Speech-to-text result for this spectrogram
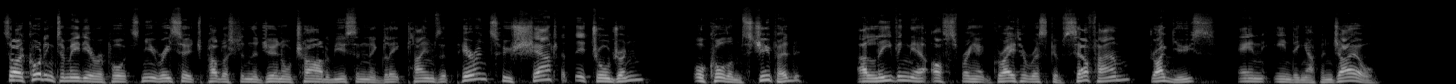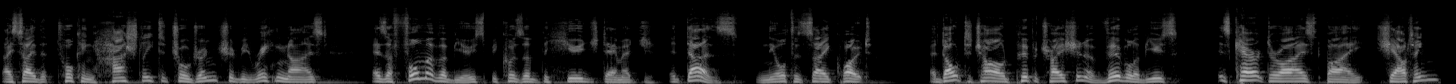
So, according to media reports, new research published in the journal Child Abuse and Neglect claims that parents who shout at their children or call them stupid are leaving their offspring at greater risk of self harm, drug use, and ending up in jail. They say that talking harshly to children should be recognised as a form of abuse because of the huge damage it does. And the authors say, quote, adult to child perpetration of verbal abuse is characterised by shouting,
